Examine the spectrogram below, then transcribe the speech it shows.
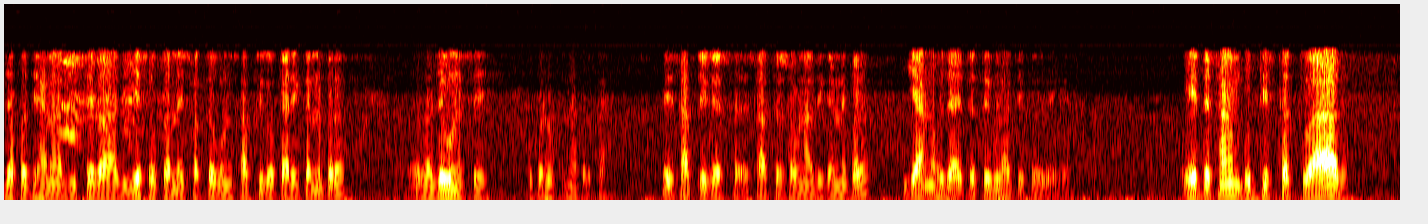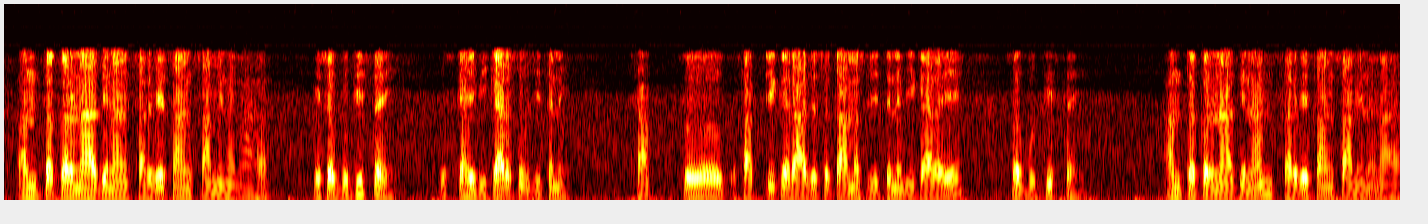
जप, ध्यान आदि, सेवा आदि, ये सब करने सत्य गुण सात्विक कार्य करने पर रजगुण से ऊपर उठना पड़ता है। फिर सात्विक शास्त्र श्रवण आदि करने पर ज्ञान हो जाए तो त्रिगुणातीत हो जाएगा। एतसा बुद्धिस्तत्वाद अंतकरणादिना सर्वेशा स्वामी नमाह ये सब बुद्धिस्त है, उसका ही विकार सब जितने। सात्विक, राजस, तामस जितने विकार है, सब बुद्धिस्त है। अंतकरणादिना सर्वेशा स्वामी नमाह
